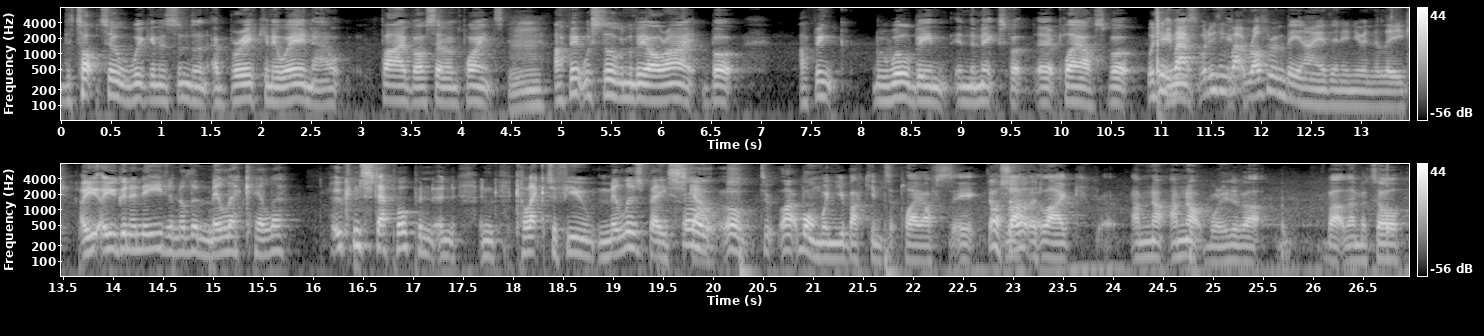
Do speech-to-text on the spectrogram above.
the top two, Wigan and Sunderland, are breaking away now, five or seven points. I think we're still going to be all right, but I think we will be in, in the mix for uh, playoffs. But What do you think about What do you think it- about Rotherham being higher than you in the league? Are you Are you going to need another Miller killer? Who can step up and, and, and collect a few Millers based Oh, scouts? oh, like one when you're back into playoffs. It, Oh, sorted. like, like I'm not I'm not worried about about them at all.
